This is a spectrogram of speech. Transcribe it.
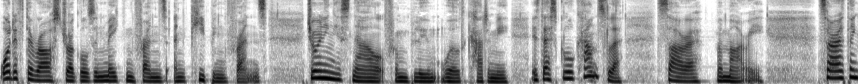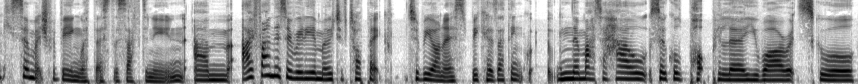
What if there are struggles in making friends and keeping friends? Joining us now from Bloom World Academy is their school counsellor, Sarah Mamari. Sarah, thank you so much for being with us this afternoon. Um, I find this a really emotive topic, to be honest, because I think no matter how so called popular you are at school,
